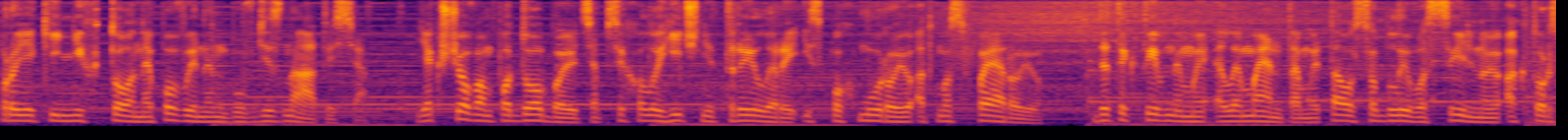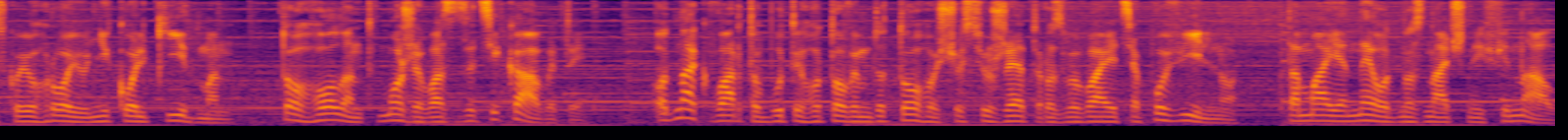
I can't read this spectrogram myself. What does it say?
про які ніхто не повинен був дізнатися. Якщо вам подобаються психологічні трилери із похмурою атмосферою, детективними елементами та особливо сильною акторською грою Ніколь Кідман, то Голланд може вас зацікавити. Однак варто бути готовим до того, що сюжет розвивається повільно та має неоднозначний фінал.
